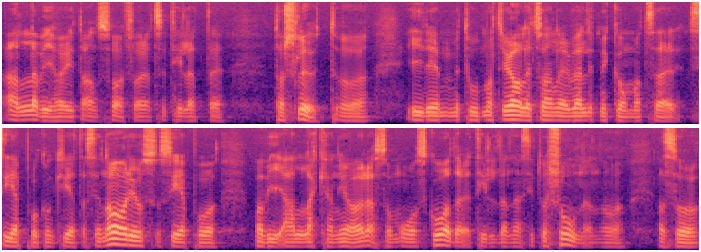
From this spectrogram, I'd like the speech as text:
Alla vi har ju ett ansvar för att se till att det tar slut. Och I det metodmaterialet så handlar det väldigt mycket om att här, se på konkreta scenarios och se på vad vi alla kan göra som åskådare till den här situationen. Och alltså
